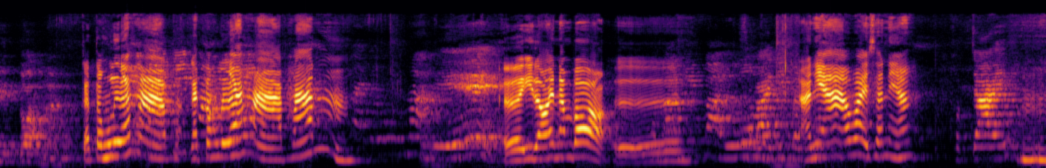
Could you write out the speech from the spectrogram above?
เห็นกล้องนะก็ต้องเหลือหาก็ต้องเหลือหาพันหน้า เด้เอออีร้อยน้ำบ่เออสบายดีอันเนี้ยเอาไว้ซะเนี้ยขอบใจอืม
